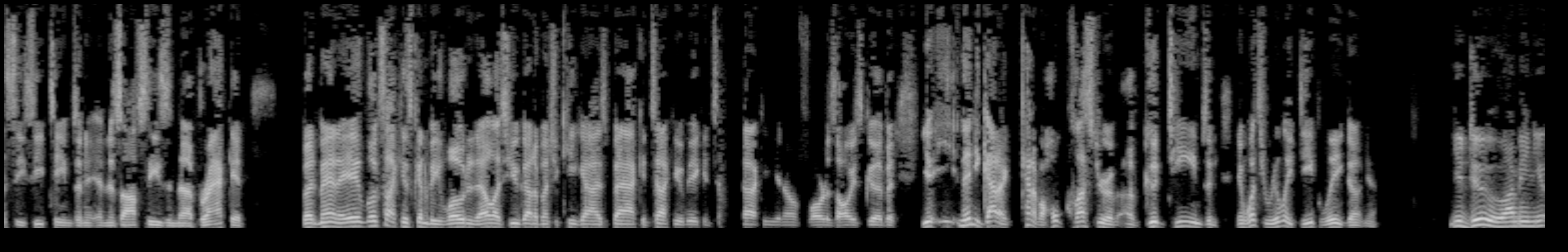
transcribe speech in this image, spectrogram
SEC teams in, in his offseason uh, bracket. But man, it looks like it's going to be loaded. LSU got a bunch of key guys back. Kentucky will be Kentucky. You know, Florida's always good. But you, then you got a kind of a whole cluster of, of good teams and, and what's really deep league, don't you? You do. I mean, you,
